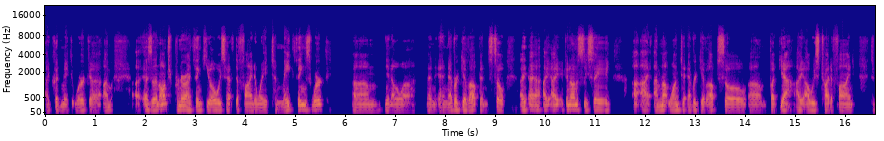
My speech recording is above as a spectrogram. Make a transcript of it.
I couldn't make it work. Uh, I'm uh, as an entrepreneur, I think you always have to find a way to make things work. Um, you know, uh, and and never give up. And so I I, I can honestly say. I, I'm not one to ever give up. So, um, but yeah, I always try to find to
